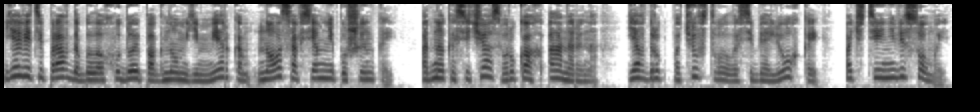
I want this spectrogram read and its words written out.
Я ведь и правда была худой по гномьим меркам, но совсем не пушинкой. Однако сейчас в руках Анарена я вдруг почувствовала себя легкой, почти невесомой.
